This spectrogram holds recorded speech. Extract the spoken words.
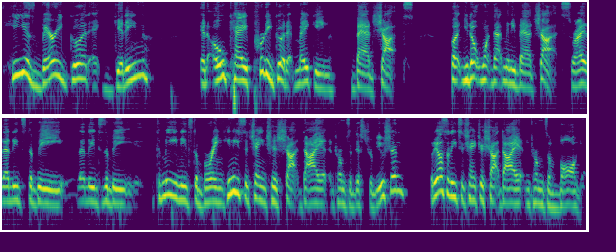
he is very good at getting and okay, pretty good at making bad shots but you don't want that many bad shots, right? That needs to be that needs to be to me needs to bring he needs to change his shot diet in terms of distribution, but he also needs to change his shot diet in terms of volume,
